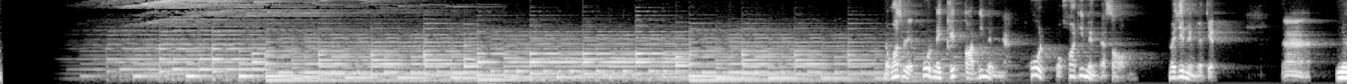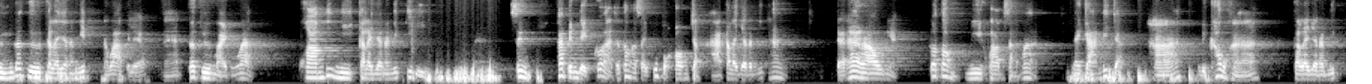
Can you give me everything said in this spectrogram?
พ่อสมเด็จพูดในคลิปตอนที่หนึ่งเนี่ยพูดหัวข้อที่หนึ่งกับสองไม่ใช่หนึ่งกับเจ็ดอ่าหนึ่งก็คือกัลยาณมิตรนะว่าไปแล้วนะฮะก็คือหมายถึงว่า ความที่มีกัลยาณมิตรที่ดี ซึ่งถ้าเป็นเด็กก็อาจจะต้องอาศัยผู้ปกครองจัดหากัลยาณมิตรให้แต่ถ้าเราเนี่ยก็ต้องมีความสามารถในการที่จะหาหรือเข้าหากัลยาณมิตร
